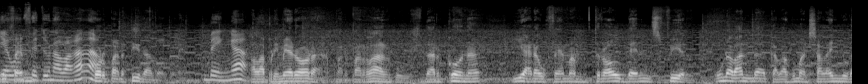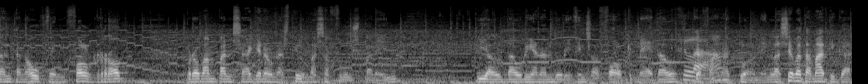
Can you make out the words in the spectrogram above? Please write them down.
Ja ho hem fet una vegada. per partida doble. Vinga. A la primera hora per parlar-vos d'Arcona i ara ho fem amb Troll Dance Fear, una banda que va començar l'any 99 fent folk rock, però van pensar que era un estil massa fluix per ell i el deurien endurir fins al folk metal Clar. que fan actualment. La seva temàtica,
